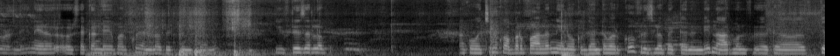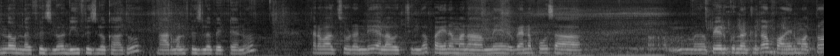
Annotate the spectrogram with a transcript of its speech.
చూడండి. నేను సెకండ్ డే వరకు ఎండలో పెట్టించాను. ఈ ఫ్రీజర్లో నాకు వచ్చిన కొబ్బరి పాలను నేను ఒక గంట వరకు ఫ్రిడ్జ్లో పెట్టానండి. నార్మల్ కింద ఉన్న ఫ్రిడ్జ్లో డీ ఫ్రిడ్జ్లో కాదు నార్మల్ ఫ్రిడ్జ్లో పెట్టాను. తర్వాత చూడండి ఎలా వచ్చిందో. పైన మన మే వెన్నపూస పేరుకున్నట్లుగా పైన మొత్తం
